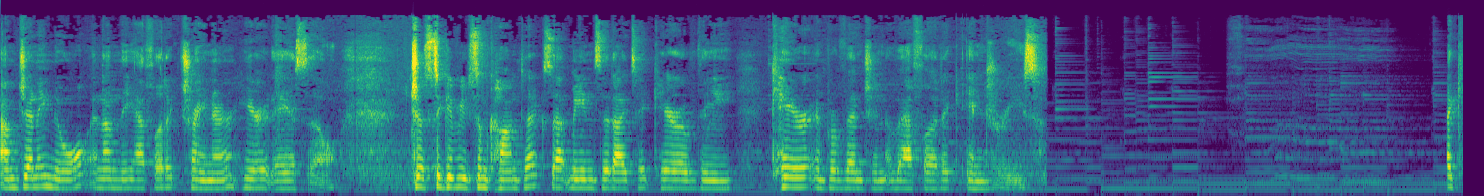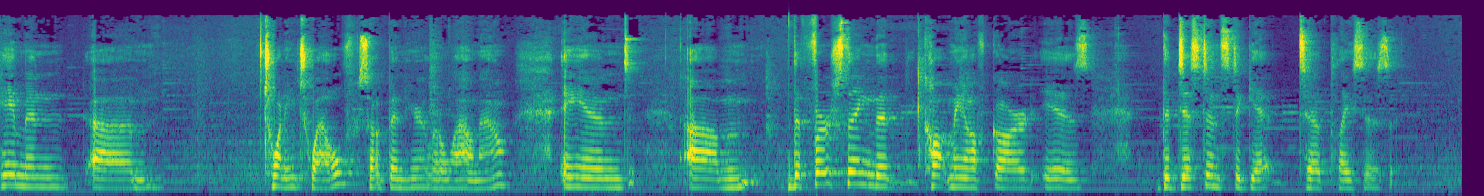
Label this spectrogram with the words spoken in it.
I'm Jenny Newell, and I'm the athletic trainer here at ASL. Just to give you some context, that means that I take care of the care and prevention of athletic injuries. I came in um, 2012, so I've been here a little while now. And um, the first thing that caught me off guard is the distance to get to places,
